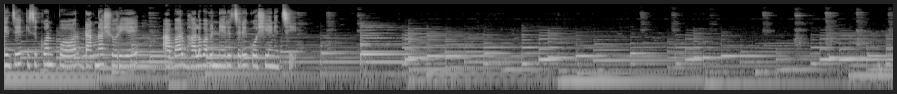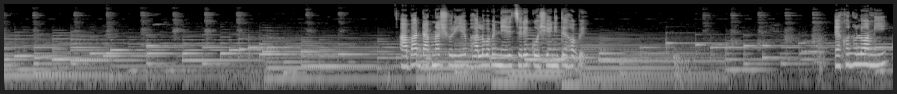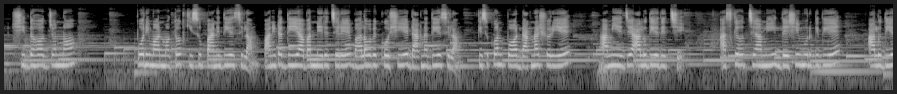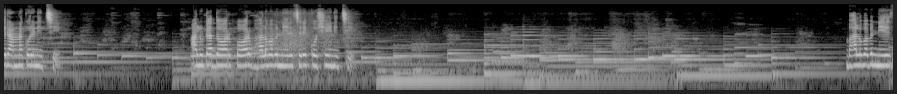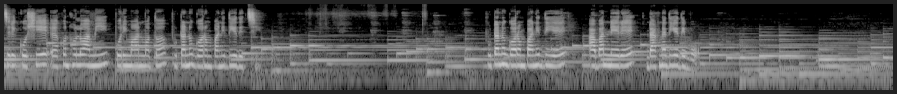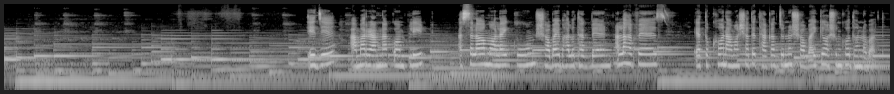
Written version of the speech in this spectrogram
এই যে কিছুক্ষণ পর ডাকনা সরিয়ে আবার ভালোভাবে নেড়ে চেড়ে কষিয়ে নিচ্ছি। আবার ডাকনা সরিয়ে ভালোভাবে নেড়ে চেড়ে কষিয়ে নিতে হবে। এখন হলো আমি সিদ্ধ হওয়ার জন্য পরিমাণ মতো কিছু পানি দিয়েছিলাম। পানিটা দিয়ে আবার নেড়ে চেড়ে ভালোভাবে কষিয়ে ডাকনা দিয়েছিলাম। কিছুক্ষণ পর ডাকনা সরিয়ে আমি এই যে আলু দিয়ে দিচ্ছি। আজকে হচ্ছে আমি দেশি মুরগি দিয়ে আলু দিয়ে রান্না করে নিচ্ছি। আলুটা দেওয়ার পর ভালোভাবে নেড়ে চেড়ে কষিয়ে নিচ্ছি। ভালোভাবে নেড়ে চেড়ে কষিয়ে এখন হলো আমি পরিমাণ মতো ফুটানো গরম পানি দিয়ে দিচ্ছি। ফুটানো গরম পানি দিয়ে আবার নেড়ে ডাকনা দিয়ে দিব। এই যে আমার রান্না কমপ্লিট আসসালামু আলাইকুম, সবাই ভালো থাকবেন। আল্লাহ হাফেজ। এতক্ষণ আমার সাথে থাকার জন্য সবাইকে অসংখ্য ধন্যবাদ।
